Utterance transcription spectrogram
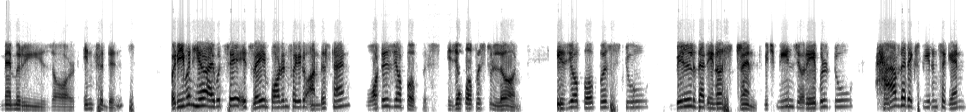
memories or incidents. But even here, I would say it's very important for you to understand what is your purpose. Is your purpose to learn? Is your purpose to build that inner strength, which means you're able to have that experience again,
